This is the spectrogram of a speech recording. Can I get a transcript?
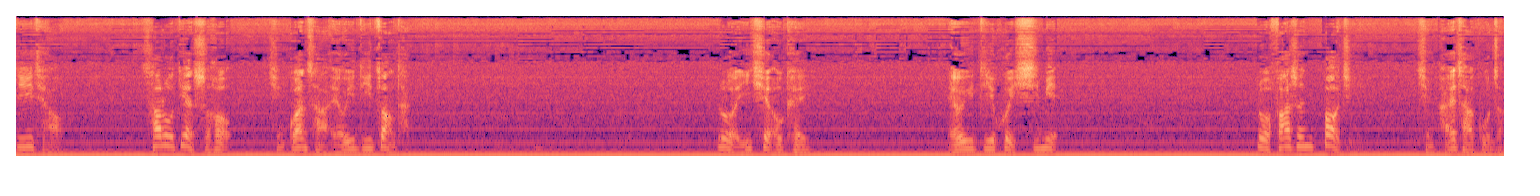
第一条，插入电池后，请观察 LED 状态。若一切 OK，LED 会熄灭。若发生报警，请排查故障，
